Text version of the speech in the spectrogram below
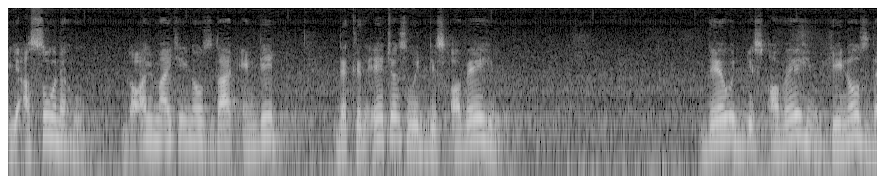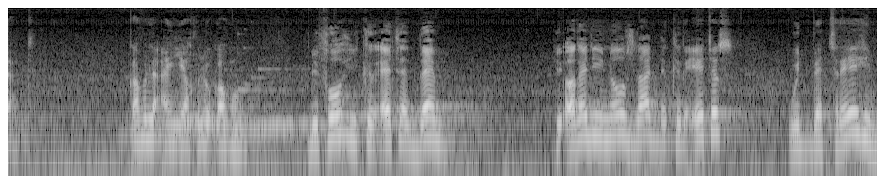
يعصونه The Almighty knows that indeed the creators will disobey Him. They will disobey Him. He knows that. قبل أن يخلقهم Before He created them, He already knows that the creators would betray Him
